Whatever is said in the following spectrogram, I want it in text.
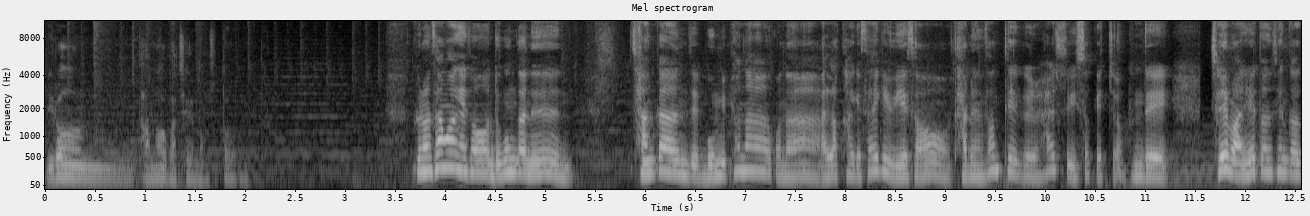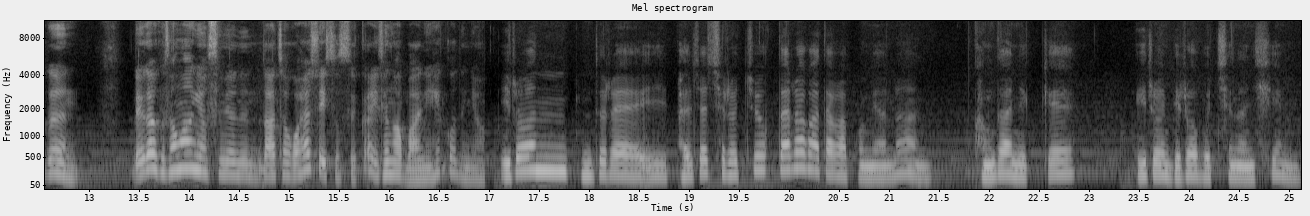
이런 단어가 제일 먼저 떠오릅니다. 그런 상황에서 누군가는 잠깐 이제 몸이 편하거나 안락하게 살기 위해서 다른 선택을 할 수 있었겠죠. 근데 제일 많이 했던 생각은 내가 그 상황이었으면 나 저거 할 수 있었을까? 이 생각 많이 했거든요. 이런 분들의 이 발자취를 쭉 따라가다가 보면은 강단 있게 일을 밀어붙이는 힘,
